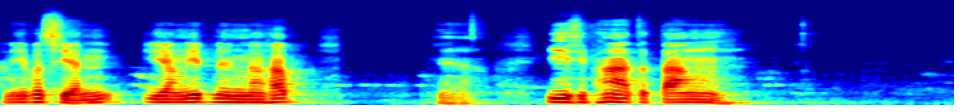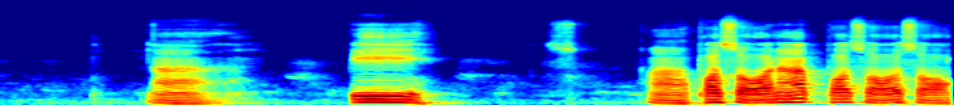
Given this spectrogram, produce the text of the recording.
อันนี้พระเสียนเอียงนิดนึงนะครับเนี่ย ยี่สิบห้ะตังปีพศนะครับพศสอง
